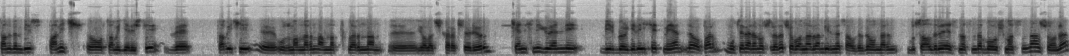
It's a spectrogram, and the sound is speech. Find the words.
sanırım bir panik ortamı gelişti ve tabii ki e, uzmanların anlattıklarından e, yola çıkarak söylüyorum. Kendisini güvenli bir bölgede hissetmeyen leopar muhtemelen o sırada çobanlardan birine saldırdı. Onların bu saldırı esnasında boğuşmasından sonra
